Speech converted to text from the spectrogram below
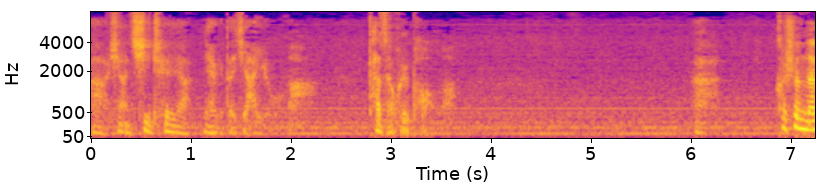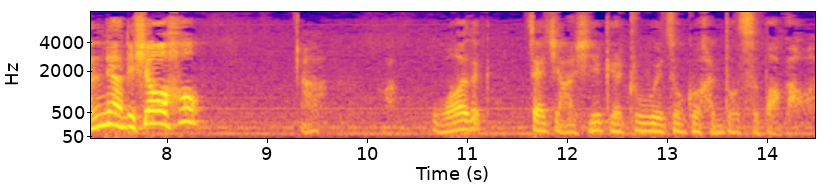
啊，像汽车一样，你要给它加油嘛，它才会跑嘛。啊，可是能量的消耗，啊，我的在讲席给诸位做过很多次报告啊。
